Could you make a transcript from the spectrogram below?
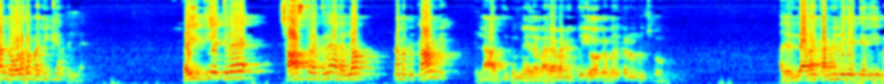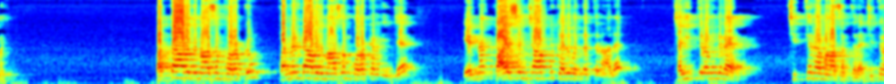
அந்த உலகம் மதிக்கிறது இல்லை வைத்தியத்துல சாஸ்திரத்துல அதெல்லாம் நமக்கு காண்பி எல்லாத்துக்கும் மேல வரவனுக்கு யோகம் இருக்கணும்னு வச்சுக்கோங்க அது இருந்தாதான் கண்ணிலேயே தெரியும் அது. பத்தாவது மாசம் பிறக்கும் பன்னெண்டாவது மாசம் பிறக்கிறது இஞ்ச என்ன பாயசம் சாப்பிட்டு கரு வந்ததுனால சைத்திரங்கிற சித்திர மாசத்துல சித்திர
